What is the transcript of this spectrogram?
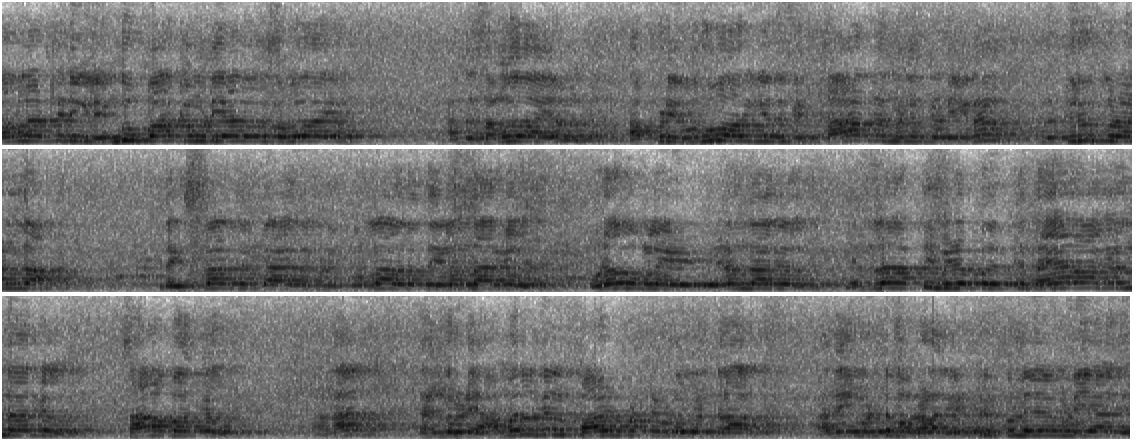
வரலாற்றில் நீங்கள் எங்கும் பார்க்க முடியாத ஒரு சமுதாயம். அந்த சமுதாயம் அப்படி உருவாகியதுக்கு காரணம் என்னன்னு கேட்டீங்கன்னா இந்த திருக்குறான் தான். இந்த இஸ்லாத்திற்காக தங்களுடைய பொருளாதாரத்தை இழந்தார்கள் உறவுகளை இழந்தார்கள் எல்லாத்தையும் இழப்பதற்கு தயாராக இருந்தார்கள் சாபாக்கள் ஆனால் தங்களுடைய அமல்கள் பாழ்பட்டு விடும் என்றால் அதை மட்டும் அவர்களால் ஏற்றுக்கொள்ளவே முடியாது.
